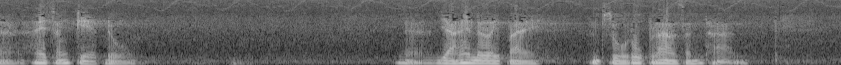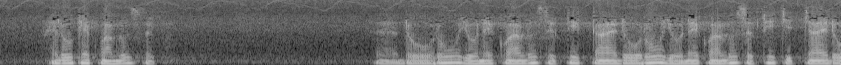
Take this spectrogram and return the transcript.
นะให้สังเกตดูนะอย่าให้เลยไป สู่รูปร่างสันฐาน ให้รู้แค่ความรู้สึกดูรู้อยู่ในความรู้สึกที่กาย ดูรู้อยู่ในความรู้สึกที่จิตใจ ดู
